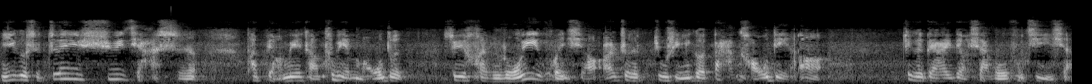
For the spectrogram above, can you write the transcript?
一个是真虚假实，它表面上特别矛盾，所以很容易混淆，而这就是一个大考点啊。这个大家一定要下功夫记一下。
